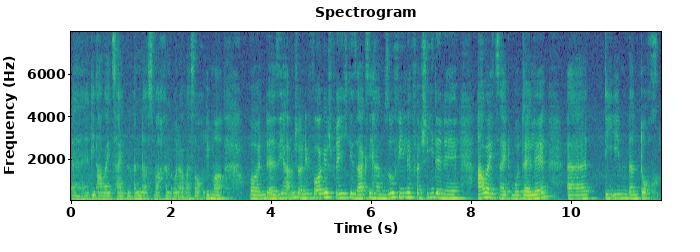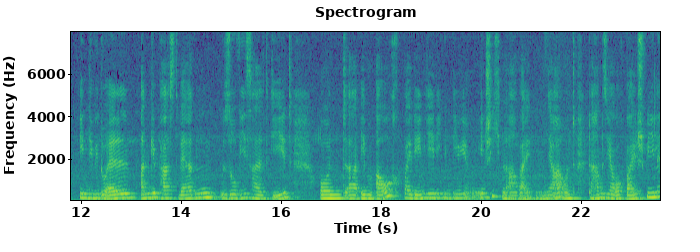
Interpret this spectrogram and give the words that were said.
äh, die Arbeitszeiten anders machen oder was auch immer. Und äh, Sie haben schon im Vorgespräch gesagt, Sie haben so viele verschiedene Arbeitszeitmodelle, äh, die eben dann doch individuell angepasst werden, so wie es halt geht und äh, eben auch bei denjenigen, die in Schichten arbeiten. Ja, und da haben Sie ja auch Beispiele.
